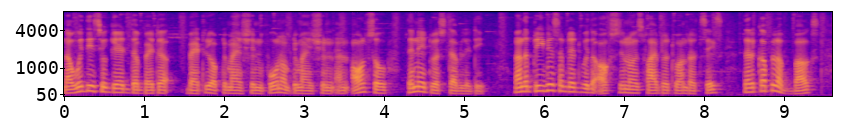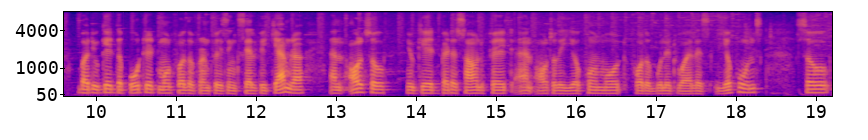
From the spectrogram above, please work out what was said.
Now with this you get the better battery optimization, phone optimization and also the network stability. Now the previous update with the Oxygen OS 5.1.6 there are a couple of bugs but you get the portrait mode for the front facing selfie camera and also you get better sound effect and also the earphone mode for the bullet wireless earphones. So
